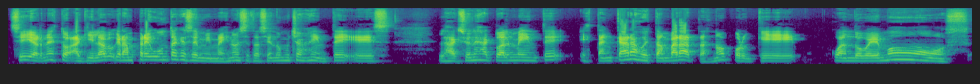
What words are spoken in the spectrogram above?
Sí, Ernesto, aquí la gran pregunta que se me imagino que se está haciendo mucha gente es, ¿las acciones actualmente están caras o están baratas? ¿no? Porque cuando vemos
